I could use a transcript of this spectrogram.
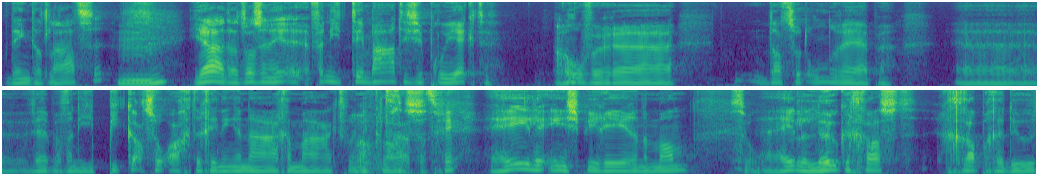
Ik denk dat laatste. Mhm. Ja, dat was een van die thematische projecten. Oh. over eh, dat soort onderwerpen. Eh, we hebben van die Picasso-achtige dingen nagemaakt voor Oh, de wat klas. Hele inspirerende man. Zo. Een hele leuke gast. Grappige dude.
